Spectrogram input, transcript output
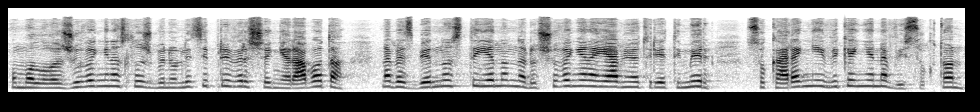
омаловажување на службено лице при вршење работа на безбедност и едно нарушување на јавниот ред и мир со карање и викање на висок тон.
